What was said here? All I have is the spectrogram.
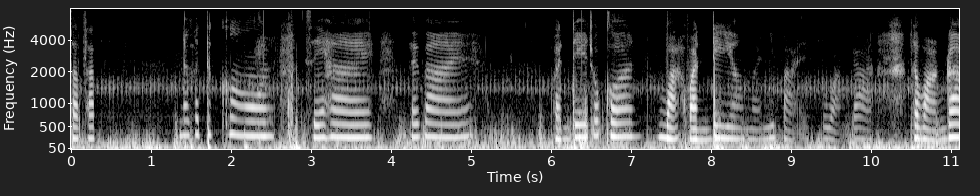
ซับซับนะคะทุกคนเซฮายบายบายหวันดีทุกคนหวะหวันดียังมานี่ไปสว่างด้าสว่างด้า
